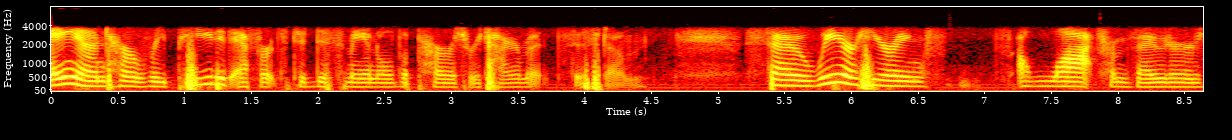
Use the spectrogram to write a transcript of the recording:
and her repeated efforts to dismantle the PERS retirement system. So we are hearing a lot from voters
